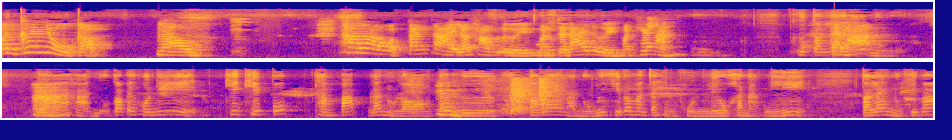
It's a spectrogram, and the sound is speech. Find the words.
มันขึ้นอยู่กับเรา ถ้าเราแบบตั้งใจแล้วทำเลย มันจะได้เลย มันแค่นั้น คือตอนแรแต่กถ้าอะหนูอ่าอ่าค่ะหนูก็เป็นคนที่คิดคิดปุ๊บทำปั๊บแล้วหนูลองอืแต่มคือ ตอนแรกอะหนูไม่คิดว่ามันจะเห็นผลเร็วขนาดนี้ ตอนแรกหนูคิดว่า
